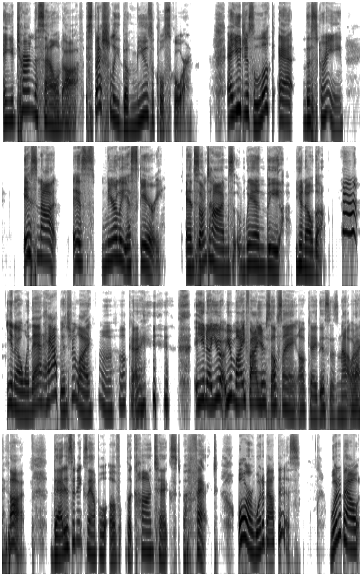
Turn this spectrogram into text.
and you turn the sound off, especially the musical score, and you just look at the screen, it's not as nearly as scary. And sometimes when the, you know, the, you know, when that happens, you're like, hmm, okay. you know, you you might find yourself saying, okay, this is not what I thought. That is an example of the context effect. Or what about this? What about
